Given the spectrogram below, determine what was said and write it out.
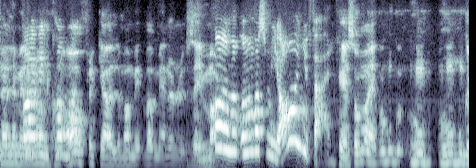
menar eller menar jag du någon från komma- Afrika? Eller vad, vad menar du när du säger mörk? om, om vad som jag ungefär. Okej, så hon, hon, hon, hon, hon kunde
